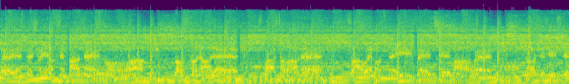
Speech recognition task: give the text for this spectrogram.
My jesteśmy jak zębate koła! Doskonale spasowane! Trwałe, mocne i wytrzymałe Nasyliście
